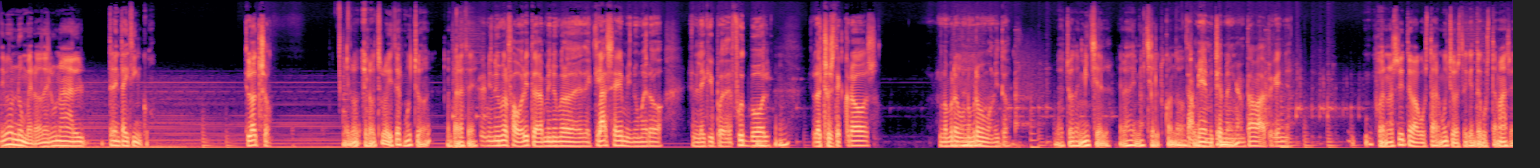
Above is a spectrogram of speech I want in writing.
Dime un número, del 1 al 35. El 8, El, el 8 lo dices mucho, ¿eh? me parece. es mi número favorito, era mi número de, de clase, mi número en el equipo de fútbol. 8 es de cross. Un nombre, un nombre muy bonito. El 8 de Mitchell, era de Mitchell cuando... También, cuando Michel me encantaba de pequeño. Pues no sé si te va a gustar mucho este, quién te gusta más. ¿eh?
